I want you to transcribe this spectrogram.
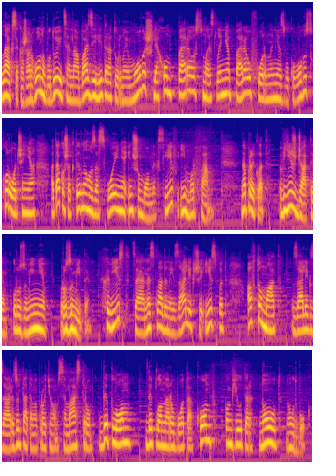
Лексика жаргону будується на базі літературної мови шляхом переосмислення, переоформлення звукового скорочення, а також активного засвоєння іншомовних слів і морфем. Наприклад, в'їжджати у розумінні розуміти. Хвіст це нескладений залік чи іспит, автомат, залік за результатами протягом семестру, диплом, дипломна робота, комп, комп'ютер, ноут, ноутбук.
